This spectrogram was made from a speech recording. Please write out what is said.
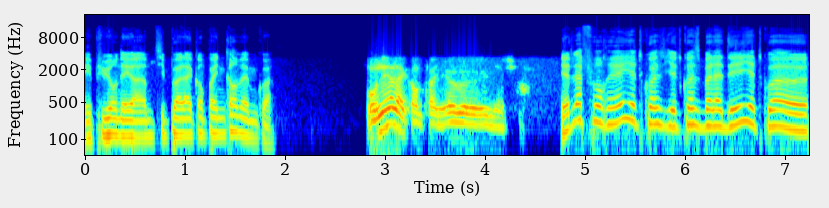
et puis on est un petit peu à la campagne quand même quoi. On est à la campagne, oui, oui, oui, bien sûr. Il y a de la forêt, il y a de quoi il y a de quoi se balader, il y a de quoi euh,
